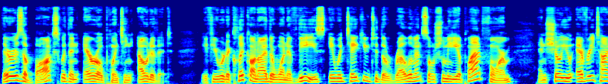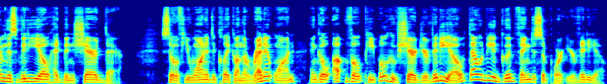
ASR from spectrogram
there is a box with an arrow pointing out of it. If you were to click on either one of these, it would take you to the relevant social media platform and show you every time this video had been shared there. So if you wanted to click on the Reddit one and go upvote people who've shared your video, that would be a good thing to support your video.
